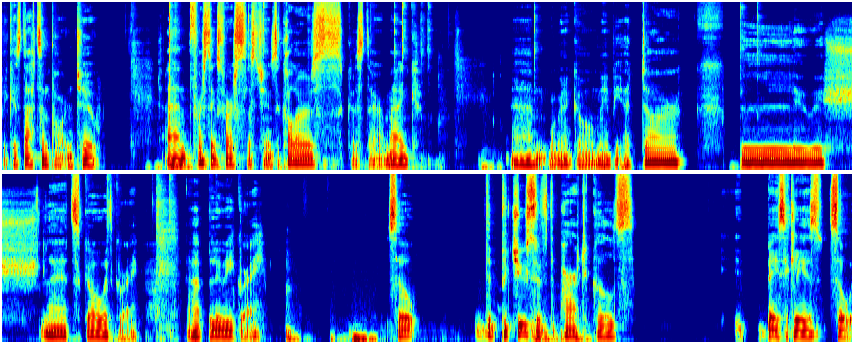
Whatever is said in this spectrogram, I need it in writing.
because that's important too. Um, first things first, let's change the colors because they're mank. Um, we're going to go maybe a dark bluish. Let's go with grey, uh, bluey grey. So the producer of the particles basically is so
